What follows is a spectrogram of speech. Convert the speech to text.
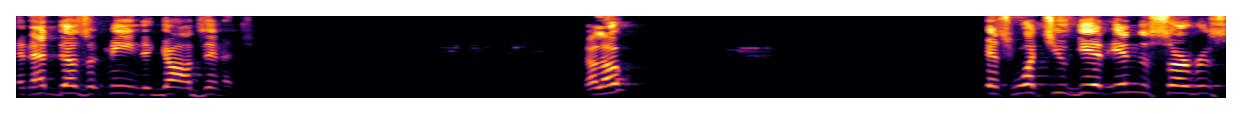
and that doesn't mean that God's in it. Hello? It's what you get in the service,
